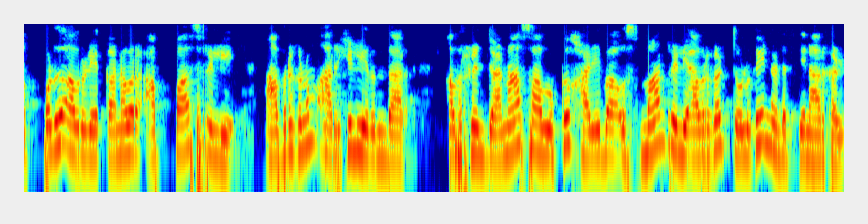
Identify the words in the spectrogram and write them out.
அப்பொழுது அவருடைய கணவர் அப்பாஸ் ரலி அவர்களும் அருகில் இருந்தார். அவர்கள் ஜனாசாவுக்கு ஹலிபா உஸ்மான் ரலி அவர்கள் தொழுகை நடத்தினார்கள்.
